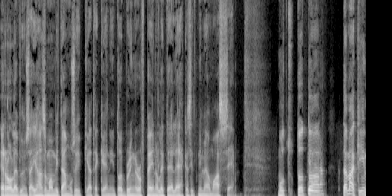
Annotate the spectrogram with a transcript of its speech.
erolevynsä, ihan sama mitä musiikkia tekee, niin toi Bringer of Pain oli teille ehkä sitten nimenomaan se. Mutta tota, tämäkin,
